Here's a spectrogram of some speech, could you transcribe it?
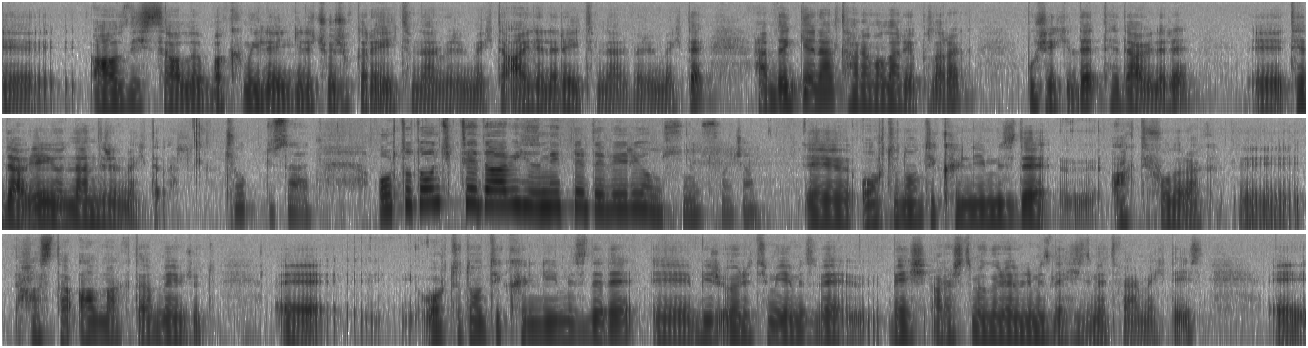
e, ağız diş sağlığı bakımı ile ilgili çocuklara eğitimler verilmekte, ailelere eğitimler verilmekte. Hem de genel taramalar yapılarak bu şekilde tedavileri e, tedaviye yönlendirilmekteler. Çok güzel. Ortodontik tedavi hizmetleri de veriyor musunuz hocam? E, ortodontik kliniğimiz de e, aktif olarak e, hasta almakta mevcut. E, ortodontik kliniğimizde de e, bir öğretim üyemiz ve beş araştırma görevlimizle hizmet vermekteyiz. E,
